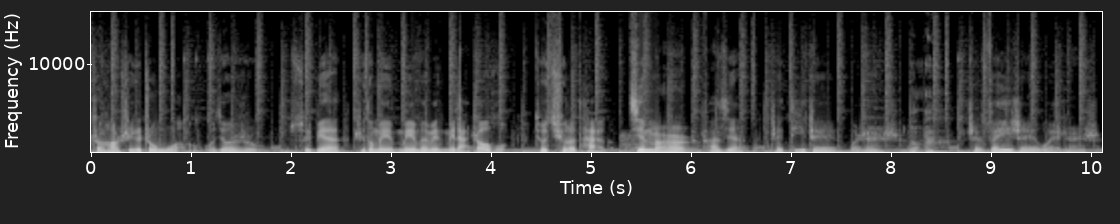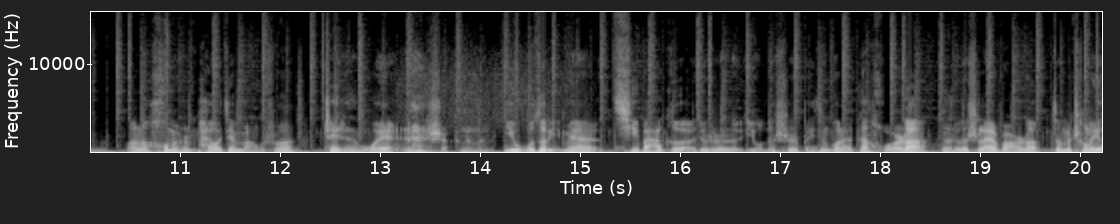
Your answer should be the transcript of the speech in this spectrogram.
正好是一个周末，我就是随便谁都没没问没没打招呼就去了 tag。进门儿发现这 DJ 我认识，这 VJ 我也认识。完了，后面有人拍我肩膀，我说这人我也认识。嗯，一屋子里面七八个，就是有的是北京过来干活的，有的是来玩的，怎么成了一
